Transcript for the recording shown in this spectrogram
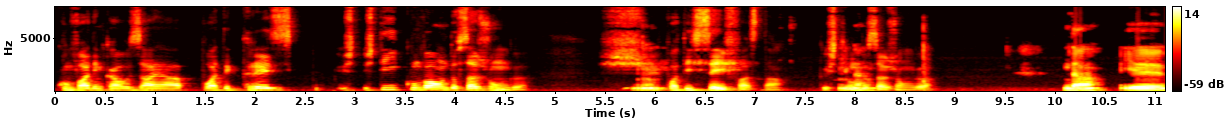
cumva din cauza aia poate crezi, știi cumva unde o să ajungă. Și mm. poate e safe asta, că știi da. unde o să ajungă. Da, e,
